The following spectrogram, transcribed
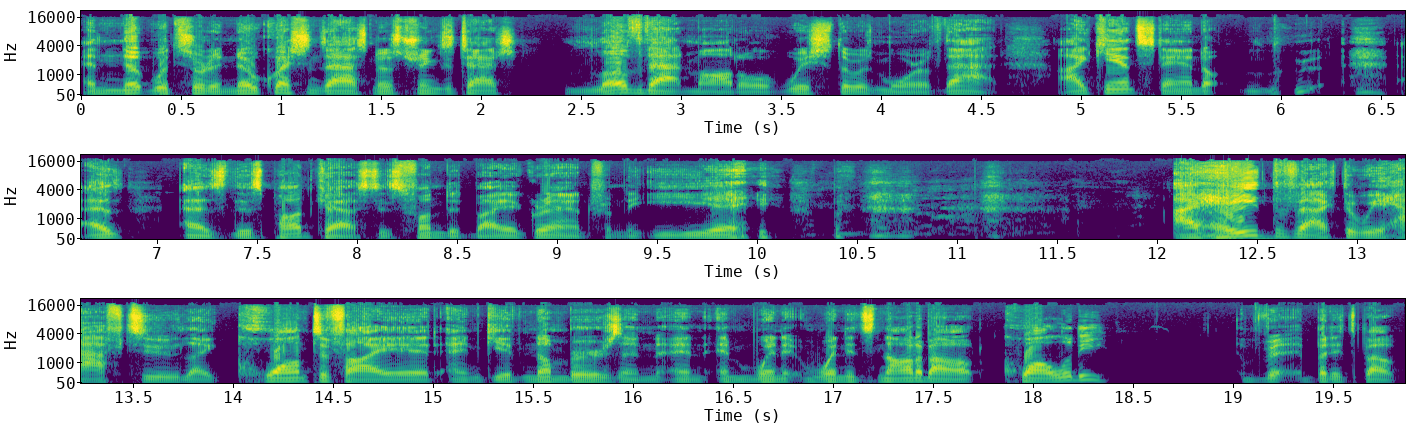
and no, with sort of no questions asked, no strings attached. Love that model. Wish there was more of that. I can't stand as as this podcast is funded by a grant from the EEA. I hate the fact that we have to like quantify it and give numbers and and and when it, when it's not about quality, but it's about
